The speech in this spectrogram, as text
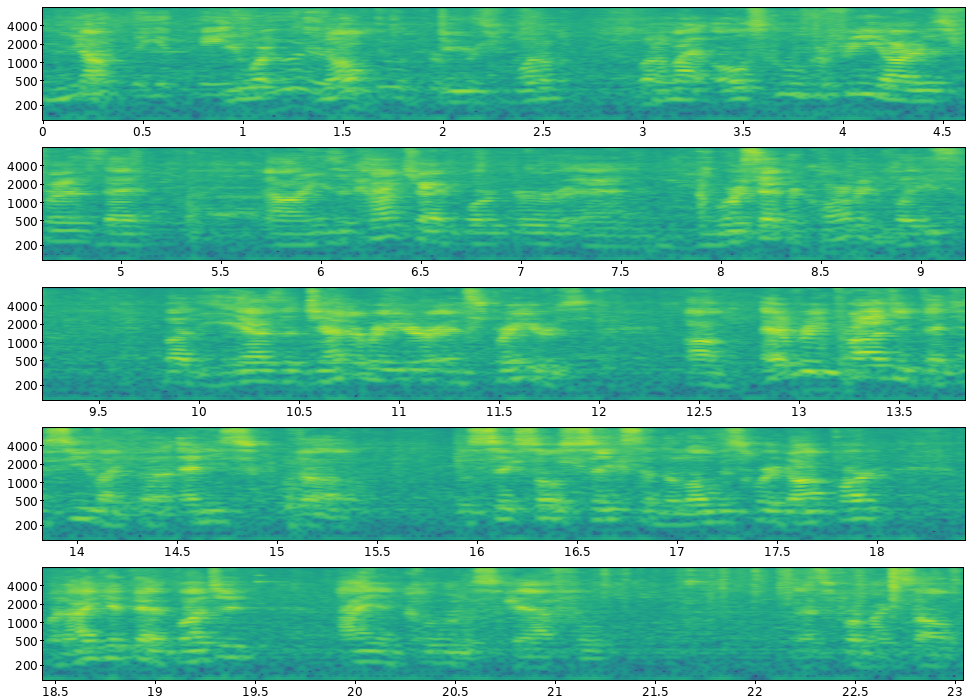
No. They get paid He to work, do it, no, do it for he's free? one of, one of my old school graffiti artist friends that, uh, he's a contract worker and he works at McCormick Place, but he has a generator and sprayers. Um, every project that you see, like the, any, the, the six oh six and the Logan Square Dog Park, when I get that budget, I include a scaffold. That's for myself.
